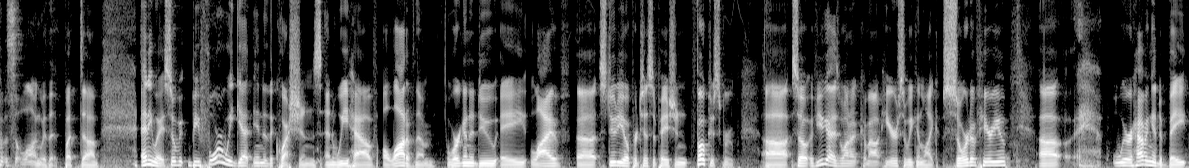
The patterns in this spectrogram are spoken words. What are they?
goes along with it. But um, anyway, so be- before we get into the questions, and we have a lot of them, we're going to do a live uh, studio participation focus group. Uh, so if you guys want to come out here so we can like sort of hear you, uh, we're having a debate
